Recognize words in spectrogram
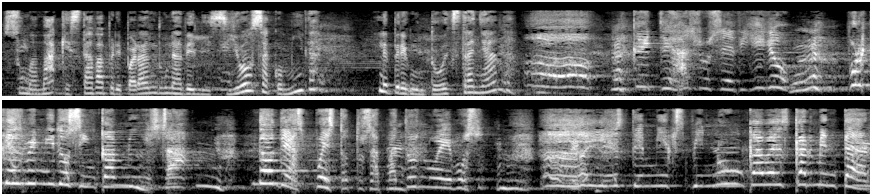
Su mamá, que estaba preparando una deliciosa comida, le preguntó extrañada. Oh, ¿Qué te ha sucedido? ¿Por qué has venido sin camisa? ¿Dónde has puesto tus zapatos nuevos? Ay, este Mixby nunca va a escarmentar.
